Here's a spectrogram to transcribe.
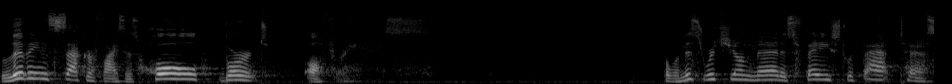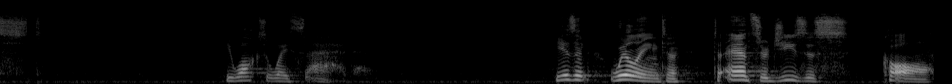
living sacrifices, whole burnt offerings. But when this rich young man is faced with that test, he walks away sad. He isn't willing to, to answer Jesus' call.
